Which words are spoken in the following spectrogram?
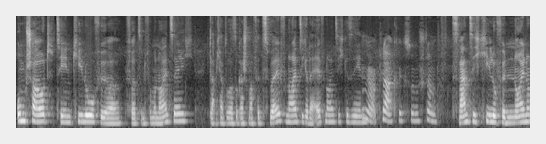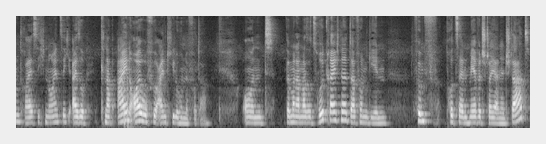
umschaut, 10 Kilo für 14,95. Ich glaube, ich habe sowas sogar schon mal für 12,90 oder 11,90 gesehen. Ja, klar, kriegst du bestimmt. 20 Kilo für 39,90. Also knapp 1 Euro für ein Kilo Hundefutter. Und wenn man da mal so zurückrechnet, davon gehen 5% Mehrwertsteuer an den Staat.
